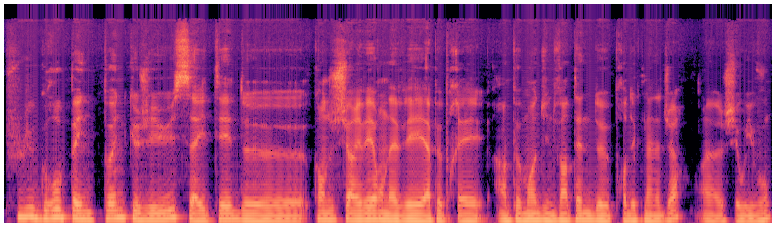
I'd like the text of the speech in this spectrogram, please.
plus gros pain point que j'ai eu, ça a été de. Quand je suis arrivé, on avait à peu près un peu moins d'une vingtaine de product managers euh, chez Weavoo.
